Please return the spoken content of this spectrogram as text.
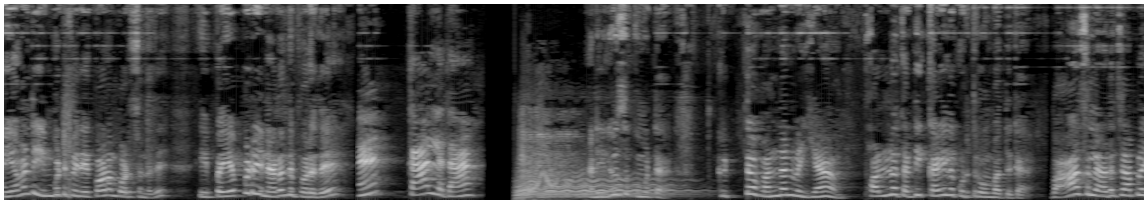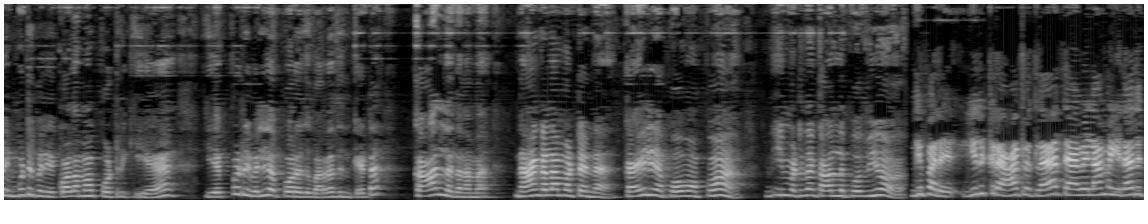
உன்னை எவன்ட்டு இம்புட்டு பெரிய கோலம் போட சொன்னது. இப்ப எப்படி நடந்து போறது? அடி லூசு கும்பிட்ட. கிட்ட வந்தன் வையா பல்ல தட்டி கையில கொடுத்துருவோம் பாத்துக்க. வாசல்ல அடைச்சாப்புல இம்புட்டு பெரிய கோலமா போட்டிருக்கிய. எப்படி வெளியில போறது வர்றதுன்னு கேட்டா கால்ல தான் நம்ம. நாங்கெல்லாம் மட்டும் என்ன? கையிலயா? போவோம் அப்போ. நீ மட்டும் தான் கால்ல போவியோ? இங்க பாரு இருக்கிற ஆட்டத்துல தேவையில்லாம ஏதாவது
